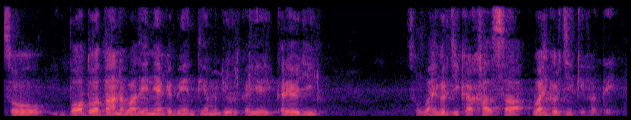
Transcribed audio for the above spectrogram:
ਸੋ ਬਹੁਤ ਬਹੁਤ ਧੰਨਵਾਦ, ਇੰਨੀਆਂ ਕਿ ਬੇਨਤੀਆਂ ਮਨਜ਼ੂਰ ਕਰੀਏ ਕਰਿਓ ਜੀ। ਸੋ ਵਾਹਿਗੁਰੂ ਜੀ ਕਾ ਖਾਲਸਾ, ਵਾਹਿਗੁਰੂ ਜੀ ਕੀ ਫਤਿਹ।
